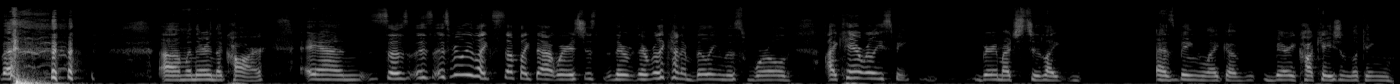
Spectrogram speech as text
But um, when they're in the car, and so it's, it's really like stuff like that where it's just they're they're really kind of building this world. I can't really speak very much to like as being like a very Caucasian looking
